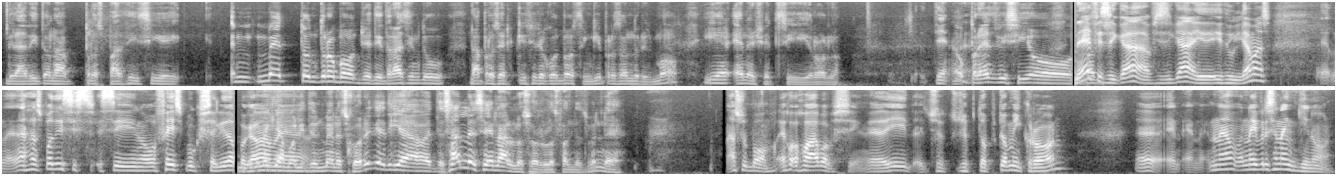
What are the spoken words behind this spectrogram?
δηλαδή το να προσπαθήσει ε, με τον τρόπο και τη δράση του να προσελκύσει τον κόσμο στην Κύπρο σαν τουρισμό ή δεν έχει έτσι ρόλο; Τι- Ο πρέσβης ή ο... Ναι, φυσικά, φυσικά. Η, η δουλειά μας. Να σας πω ότι στη- στην Facebook σελίδα που Μιλούμε για κάναμε. πολιτισμένες χώρες, γιατί για τις άλλες είναι άλλος όρος φαντασμένο, ναι. Να σου πω, έχω, έχω άποψη. Δηλαδή, και- και το πιο μικρό ε, ε, ε, να, να βρεις έναν κοινό.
